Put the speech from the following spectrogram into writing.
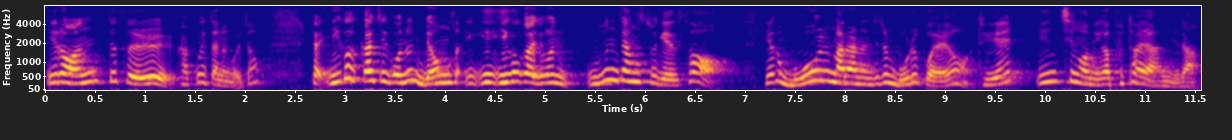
이런 뜻을 갖고 있다는 거죠. 자, 이것 가지고는 명사, 이, 이거 가지고는 문장 속에서 얘가 뭘 말하는지는 모를 거예요. 뒤에 인칭 어미가 붙어야 합니다.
